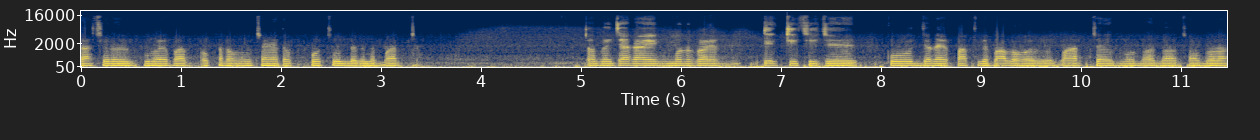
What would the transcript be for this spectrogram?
গাছের ওই গুঁড়ায় বাঁধবো, কারণ ওই জায়গাটা প্রচুর লেভেলে যায়। তবে জায়গায় মনে করেন, দেখতেছি যে কোন জায়গায় পাতলে ভালো হবে, মাছ চাইব না না চাইব না।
